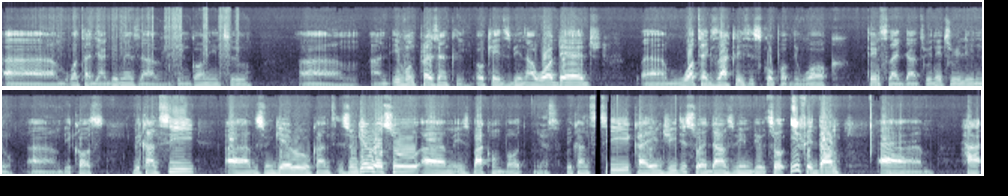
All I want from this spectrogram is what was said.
um, what are the agreements that have been gone into, um, and even presently, okay, it's been awarded, um, what exactly is the scope of the work, things like that, we need to really know, um, because we can see um, Zungeru, can, Zungeru also um, is back on board. Yes. We can see Kainji, these were dams being built. So if a dam um, ha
